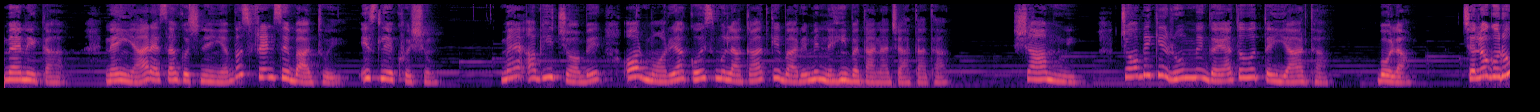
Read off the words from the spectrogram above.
मैंने कहा नहीं यार, ऐसा कुछ नहीं है। बस फ्रेंड से बात हुई, इसलिए खुश हूँ। मैं अभी चौबे और मौर्य को इस मुलाकात के बारे में नहीं बताना चाहता था। शाम हुई। चौबे के रूम में गया तो वो तैयार था। बोला, चलो गुरु,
